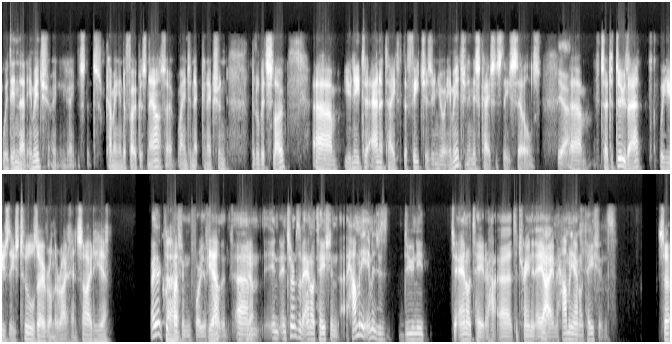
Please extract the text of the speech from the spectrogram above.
within that image. It's, it's, coming into focus now, so my internet connection a little bit slow. Um, you need to annotate the features in your image, and in this case, it's these cells. Yeah. Um, so to do that, we use these tools over on the right-hand side here. I have a quick uh, question for you, Phil. Yeah. Um, yeah. In in terms of annotation, how many images do you need to annotate uh, to train an AI, yeah. and how many annotations? So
